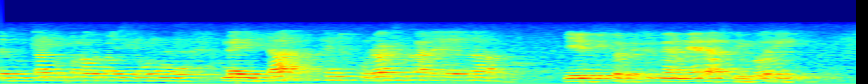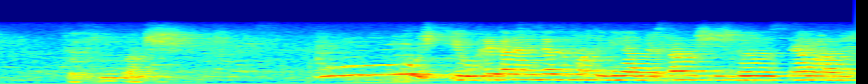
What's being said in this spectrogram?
rezultatul până la urmă este unul meritat pentru curajul care l-a avut. E Victor Pisuca în era schimbării? Să schimbă? Nu știu, cred că analizează foarte bine adversarul și își dă seama de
